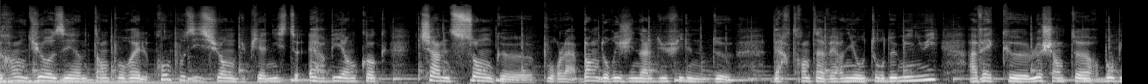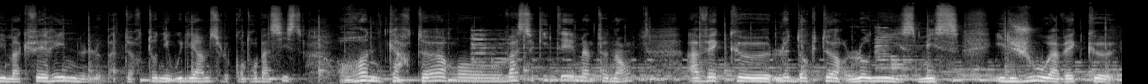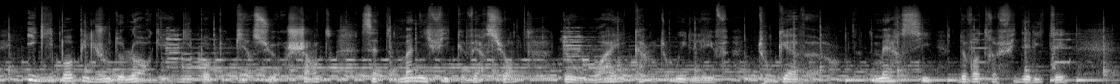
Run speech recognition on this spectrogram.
Grandiose et intemporelle composition du pianiste Herbie Hancock, Chan Song euh, pour la bande originale du film de Bertrand Tavernier autour de minuit, avec euh, le chanteur Bobby McFerrin, le batteur Tony Williams, le contrebassiste Ron Carter. On va se quitter maintenant avec euh, le docteur Lonnie Smith. Il joue avec Iggy Pop, il joue de l'orgue et Iggy Pop bien sûr chante cette magnifique version de Why Can't We Live Together. Merci de votre fidélité,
